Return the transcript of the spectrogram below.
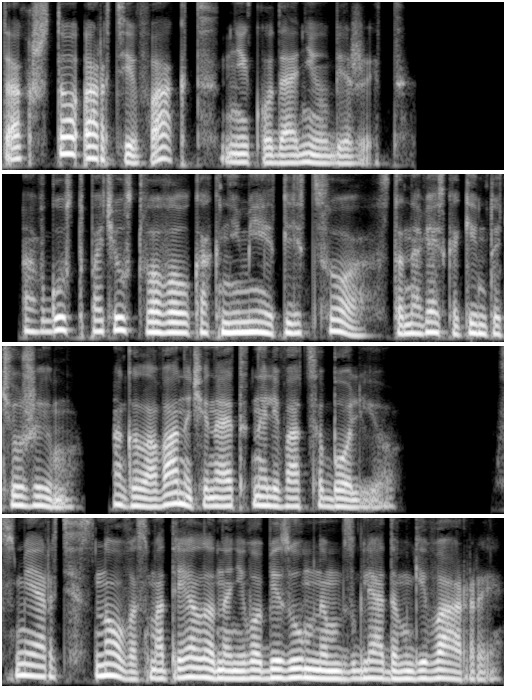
Так что артефакт никуда не убежит. Август почувствовал, как немеет лицо, становясь каким-то чужим, а голова начинает наливаться болью. Смерть снова смотрела на него безумным взглядом Геварры,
